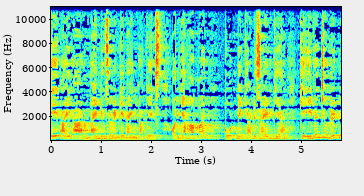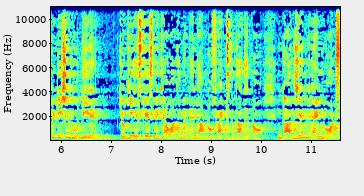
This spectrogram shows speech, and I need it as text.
ए आई आर 1979 का केस और यहाँ पर कोर्ट ने क्या डिसाइड किया कि इवन जो रिट पिटीशन होती है क्योंकि इस केस में क्या हुआ था, मैं पहले आपको फैक्ट्स बता देता हूँ। गार्जियन एंड वार्ड्स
